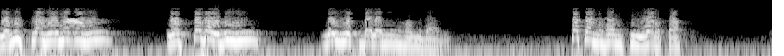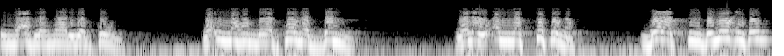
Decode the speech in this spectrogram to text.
ومثله معه وافتدوا به لن يقبل منهم ذلك. فكم هم في ورطة. إن أهل النار يبكون. وإنهم ليبكون الدم. ولو أن السفن جرت في دموعهم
